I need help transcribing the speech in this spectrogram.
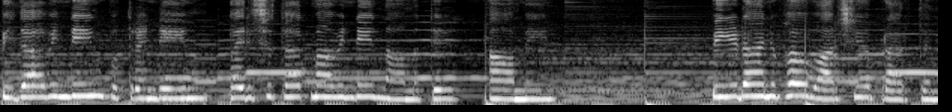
പിതാവിന്റെയും പുത്രന്റെയും പരിശുദ്ധാത്മാവിന്റെയും നാമത്തിൽ ആമേൻ. പീഡാനുഭവ വാർഷിക പ്രാർത്ഥന.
